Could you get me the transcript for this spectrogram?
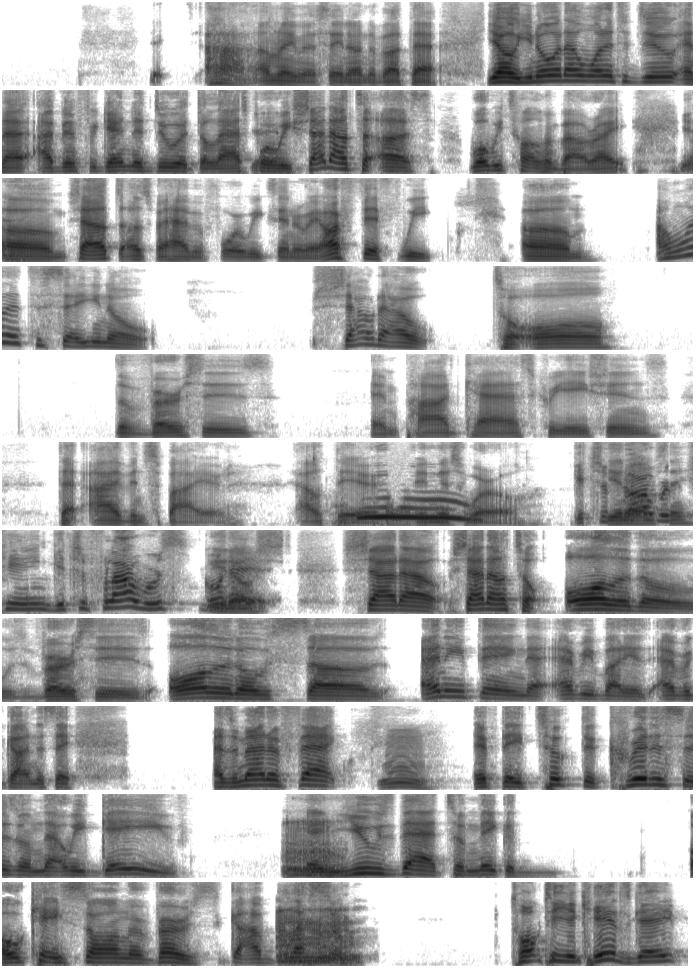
Ah, I'm not even gonna say nothing about that. Yo, you know what I wanted to do, and I, have been forgetting to do it the last four yeah. weeks. Shout out to us. What we talking about, right? Yeah. Um, shout out to us for having four weeks in a row. Our fifth week. Um, I wanted to say, you know, shout out to all the verses and podcast creations that I've inspired out there Ooh. in this world. Get your you flowers, King. Get your flowers. Go you ahead. Know, shout out, shout out to all of those verses, all of those subs, anything that everybody has ever gotten to say. As a matter of fact, mm. if they took the criticism that we gave mm. and used that to make a okay song or verse, God bless them. Talk to your kids, Gabe.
